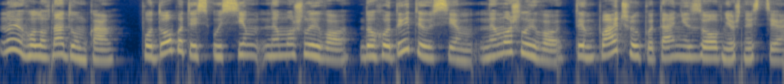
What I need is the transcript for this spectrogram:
Ну і головна думка. Подобатись усім неможливо, догодити усім неможливо, тим паче у питанні зовнішності.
